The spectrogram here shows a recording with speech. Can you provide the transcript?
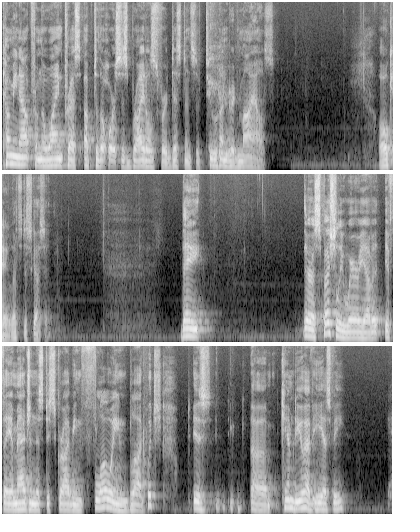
coming out from the winepress up to the horses' bridles for a distance of 200 miles. Okay, let's discuss it. They they're especially wary of it if they imagine this describing flowing blood, which is uh, Kim? Do you have ESV? Yeah.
